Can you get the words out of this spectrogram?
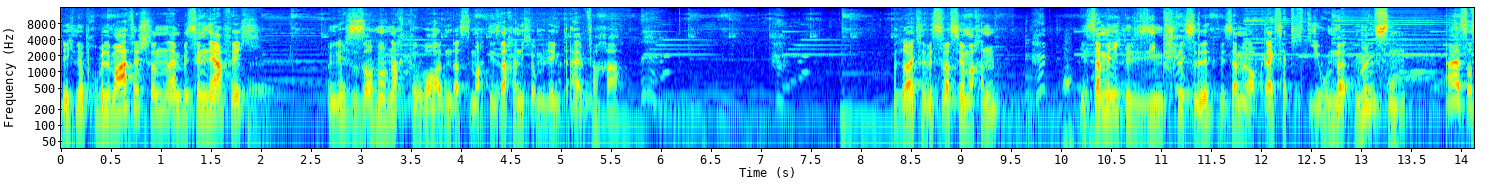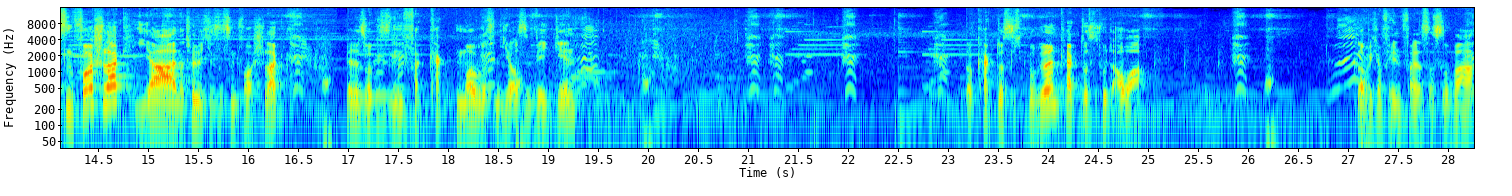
Nicht nur problematisch, sondern ein bisschen nervig. Und jetzt ist es auch noch Nacht geworden. Das macht die Sache nicht unbedingt einfacher. Und Leute, wisst ihr, was wir machen? Wir sammeln nicht nur die sieben Schlüssel, wir sammeln auch gleichzeitig die 100 Münzen. Ah, ist das ein Vorschlag? Ja, natürlich ist es ein Vorschlag. Ich werde so diesen verkackten Maulwürfen hier aus dem Weg gehen. So, Kaktus sich berühren, Kaktus tut Aua. Glaube ich auf jeden Fall, dass das so war.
